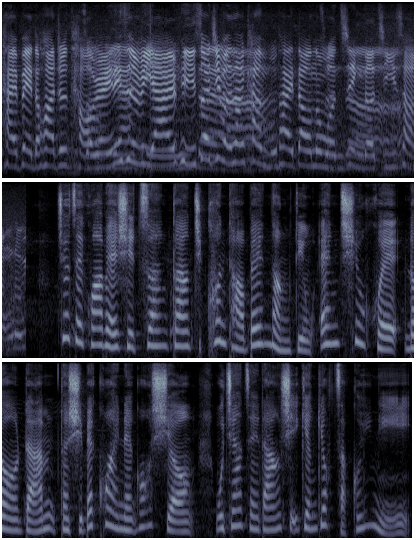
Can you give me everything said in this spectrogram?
台北的话就是桃园一定是 VIP，所以基本上看不太到那么近的机场路。这个歌迷是专讲一困头买两场演唱会，落南就是要看的偶像，有真侪人是已经约十几年。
